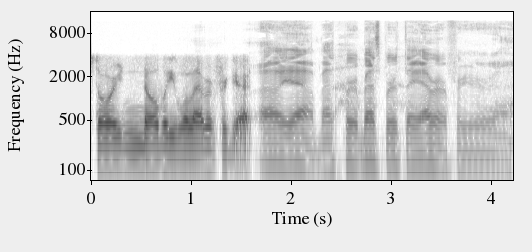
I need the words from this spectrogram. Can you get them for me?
story nobody will ever forget. Oh, yeah. Best, best birthday ever for your uh,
